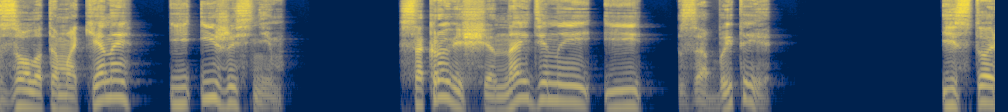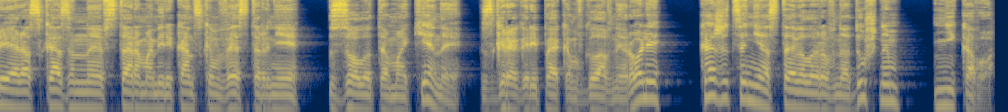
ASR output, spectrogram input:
золото Маккены и иже с ним. Сокровища найденные и забытые. История, рассказанная в старом американском вестерне «Золото Маккены» с Грегори Пеком в главной роли, кажется, не оставила равнодушным никого.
